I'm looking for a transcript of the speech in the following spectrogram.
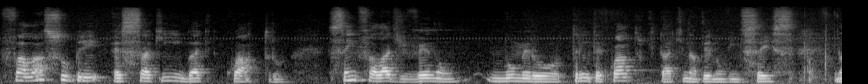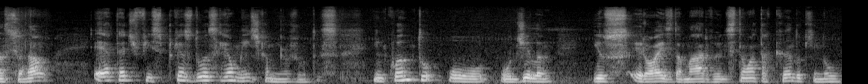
falar sobre essa King in Black 4 sem falar de Venom número 34, que está aqui na Venom 26 nacional, é até difícil, porque as duas realmente caminham juntas. Enquanto o, o Dylan e os heróis da Marvel eles estão atacando o Kino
